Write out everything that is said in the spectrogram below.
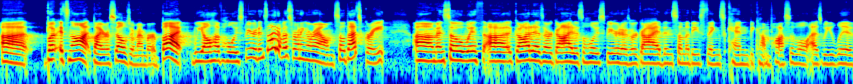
Uh, but it's not by ourselves, remember. But we all have Holy Spirit inside of us running around, so that's great. Um, and so, with uh, God as our guide, as the Holy Spirit as our guide, then some of these things can become possible as we live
